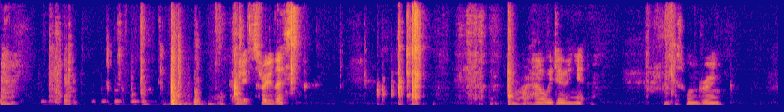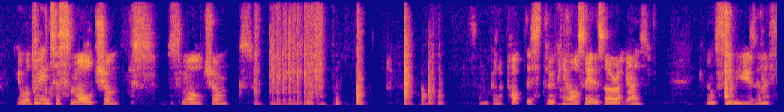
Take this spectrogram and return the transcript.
put it through this. Alright, how are we doing it? I'm just wondering. Yeah, we'll do it into small chunks. Small chunks. So I'm going to pop this through. Can you all see this alright, guys? Can you all see me using this?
